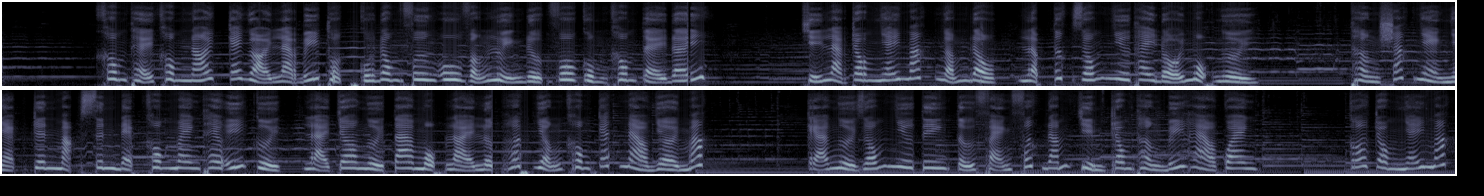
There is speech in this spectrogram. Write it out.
Không thể không nói cái gọi là bí thuật của Đông Phương U vẫn luyện được vô cùng không tệ đấy. Chỉ là trong nháy mắt ngẫm đầu, Lập tức giống như thay đổi một người. Thần sắc nhàn nhạt trên mặt xinh đẹp không mang theo ý cười, Lại cho người ta một loại lực hấp dẫn không cách nào dời mắt. Cả người giống như tiên tử phản phất đắm chìm trong thần bí hào quang, Có trong nháy mắt.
